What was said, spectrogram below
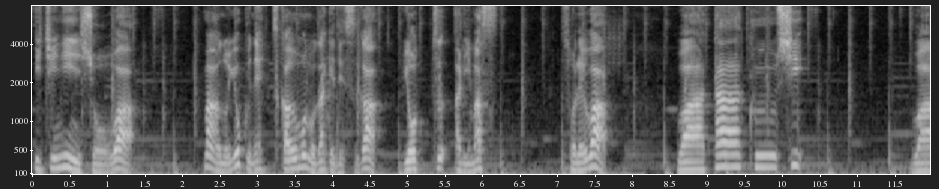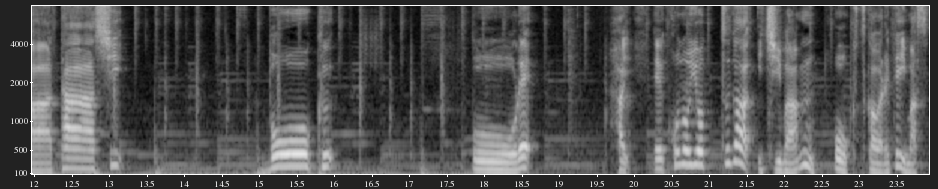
一人称は、まあ、あの、よくね、使うものだけですが、4つあります。それは、私、私、僕、俺。はい、えー、この4つが一番多く使われています。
